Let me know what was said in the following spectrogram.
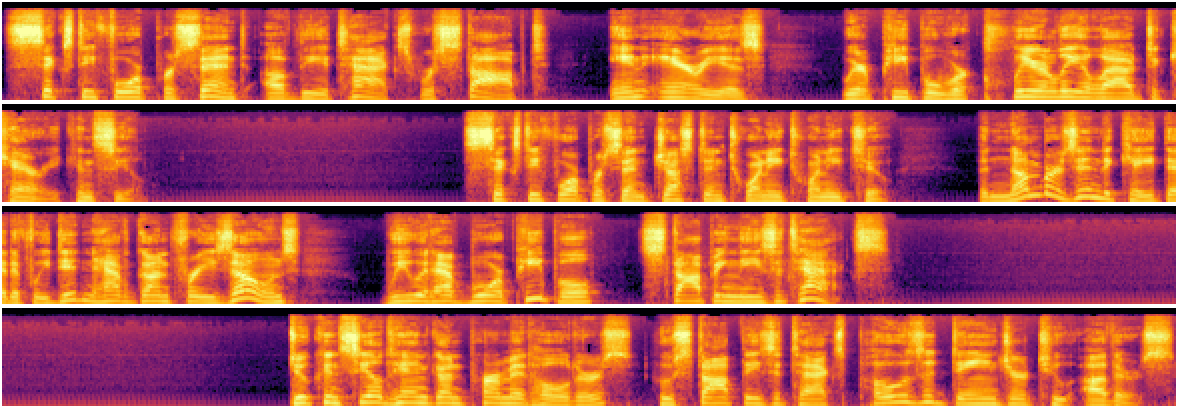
64% of the attacks were stopped in areas where people were clearly allowed to carry concealed. 64% just in 2022. The numbers indicate that if we didn't have gun free zones, we would have more people stopping these attacks. Do concealed handgun permit holders who stop these attacks pose a danger to others?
